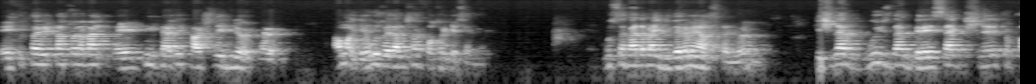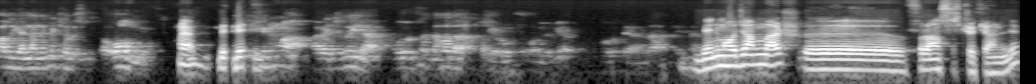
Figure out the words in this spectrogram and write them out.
Eğitim talep ettikten sonra ben eğitim ihtiyacını karşılayabiliyorum. Evet. Ama Yavuz Bey'den bu sefer fatura kesemiyor. Bu sefer de ben giderime yansıtamıyorum. Kişiler bu yüzden bireysel kişilere çok fazla yönlendirme çalışma olmuyor. Ha, Firma aracılığıyla olursa daha da şey oluyor diyor. Benim hocam var. e, Fransız kökenli.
